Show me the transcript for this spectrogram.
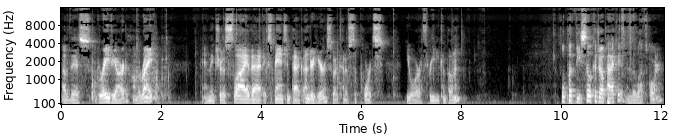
of this graveyard on the right. And make sure to slide that expansion pack under here so it kind of supports your 3D component. We'll put the silica gel packet in the left corner,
